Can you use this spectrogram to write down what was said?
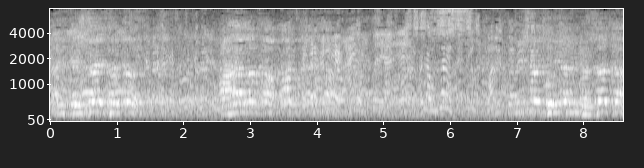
आणि पेशवाईसारखं महाराजांचा अपमान करायचा आणि कमिशन चोरी आणि भ्रष्टाचार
